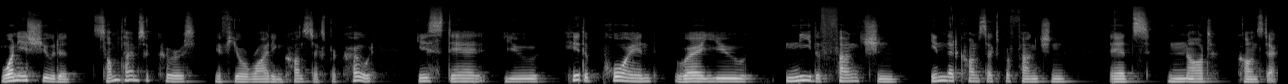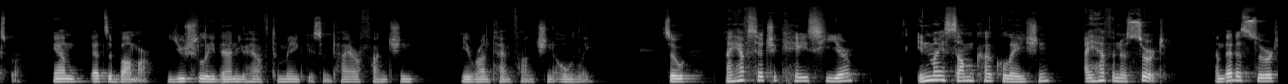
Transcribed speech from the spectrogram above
One issue that sometimes occurs if you're writing constexpr code is that you hit a point where you need a function in that constexpr function that's not constexpr. And that's a bummer. Usually then you have to make this entire function a runtime function only. So I have such a case here. In my sum calculation, I have an assert. And that assert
